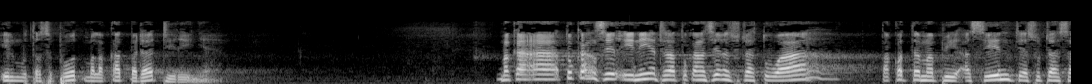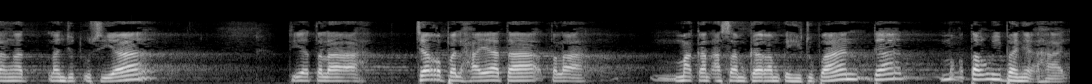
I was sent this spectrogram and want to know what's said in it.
ilmu tersebut melekat pada dirinya. Maka uh, tukang sihir ini adalah tukang sihir yang sudah tua, takut damabi asin, dia sudah sangat lanjut usia, dia telah jarabal hayata, telah makan asam garam kehidupan dan mengetahui banyak hal.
